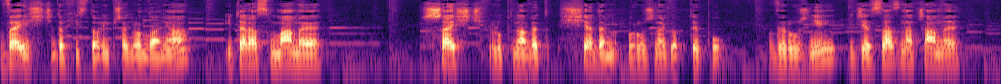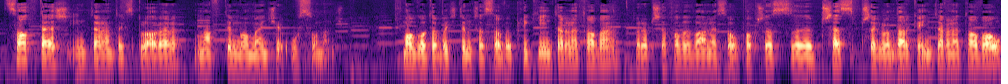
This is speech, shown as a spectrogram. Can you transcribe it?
wejść do historii przeglądania. I teraz mamy sześć lub nawet siedem różnego typu wyróżnień, gdzie zaznaczamy, co też Internet Explorer ma w tym momencie usunąć. Mogą to być tymczasowe pliki internetowe, które przechowywane są poprzez, e, przez przeglądarkę internetową,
